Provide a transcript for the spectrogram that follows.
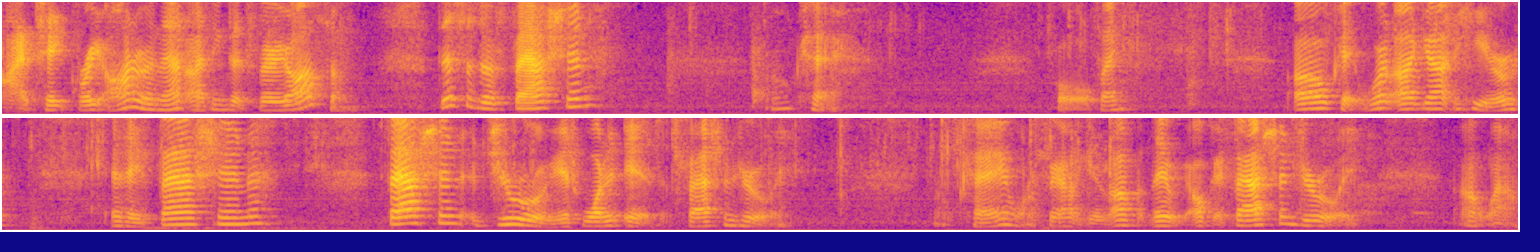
I take great honor in that. I think that's very awesome. This is a fashion. Okay. Whole thing. Okay, what I got here is a fashion, fashion jewelry is what it is. It's fashion jewelry. Okay, I want to figure out how to get it off. There we go. Okay, fashion jewelry. Oh, wow.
